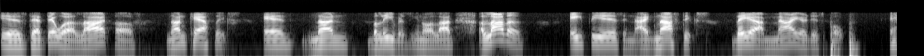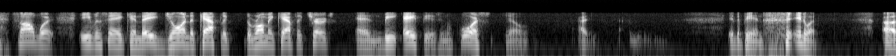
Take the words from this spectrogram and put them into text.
is that there were a lot of non-Catholics and non-believers. You know, a lot a lot of atheists and agnostics they admire this pope. And some were even saying, can they join the Catholic, the Roman Catholic Church, and be atheists? And of course, you know, It depends. anyway, uh,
